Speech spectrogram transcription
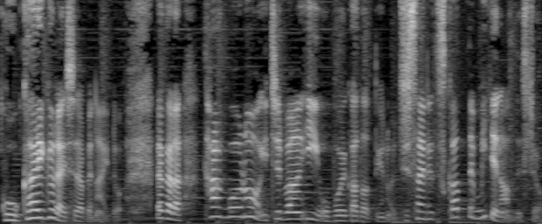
5回ぐらい調べないと。だから単語の一番いい覚え方っていうのは実際に使ってみてなんですよ。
